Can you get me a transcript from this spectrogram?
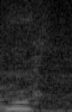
Đó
